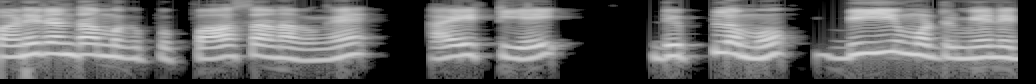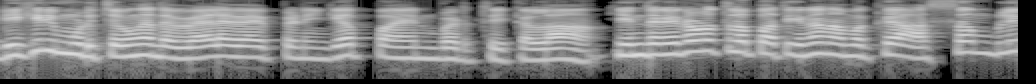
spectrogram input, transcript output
12ஆம் வகுப்பு பாஸ் ஆனவங்க, ஐடிஐ, டிப்ளமோ, பிஇ மற்றும் ஏனி டிகிரி முடித்தவங்க அந்த வேலை வாய்ப்பை நீங்கள் பயன்படுத்திக்கலாம். இந்த நிறுவனத்தில் பார்த்தீங்கன்னா, நமக்கு அசெம்பிளி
